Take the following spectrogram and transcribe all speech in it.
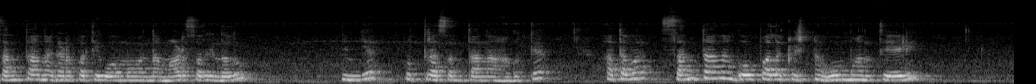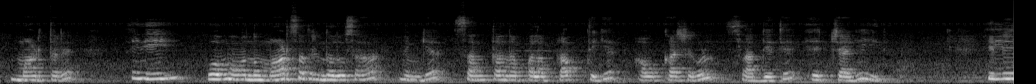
ಸಂತಾನ ಗಣಪತಿ ಹೋಮವನ್ನು ಮಾಡಿಸೋದ್ರಿಂದಲೂ ನಿಮಗೆ ಪುತ್ರ ಸಂತಾನ ಆಗುತ್ತೆ. ಅಥವಾ ಸಂತಾನ ಗೋಪಾಲಕೃಷ್ಣ ಹೋಮ ಅಂತೇಳಿ ಮಾಡ್ತಾರೆ. ಈ ಹೋಮವನ್ನು ಮಾಡಿಸೋದ್ರಿಂದಲೂ ಸಹ ನಿಮಗೆ ಸಂತಾನ ಫಲ ಪ್ರಾಪ್ತಿಗೆ ಅವಕಾಶಗಳು ಸಾಧ್ಯತೆ ಹೆಚ್ಚಾಗಿ ಇದೆ. ಇಲ್ಲಿ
